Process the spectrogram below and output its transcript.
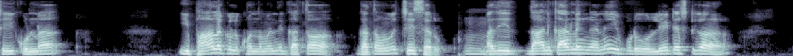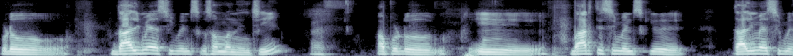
చేయకుండా ఈ పాలకులు కొంతమంది గత గతంలో చేశారు. అది దాని కారణంగానే ఇప్పుడు లేటెస్ట్గా ఇప్పుడు దాల్మియా సిమెంట్స్కి సంబంధించి అప్పుడు ఈ భారతీయ సిమెంట్స్కి దాల్మియా సిమె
